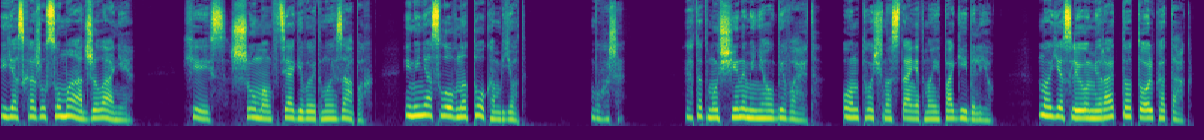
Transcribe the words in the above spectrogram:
и я схожу с ума от желания. Хейс шумом втягивает мой запах, и меня словно током бьет. Боже, этот мужчина меня убивает. Он точно станет моей погибелью. Но если умирать, то только так,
